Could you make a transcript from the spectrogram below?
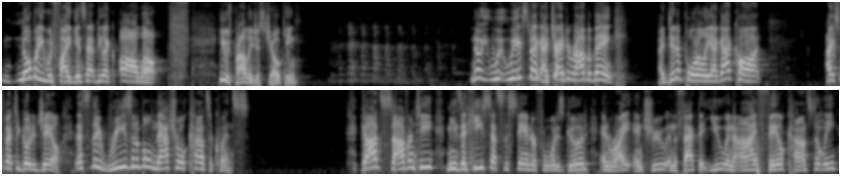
Nobody would fight against that, be like, oh, well, pff, he was probably just joking. no, we, we expect, I tried to rob a bank. I did it poorly. I got caught. I expect to go to jail. That's the reasonable, natural consequence. God's sovereignty means that He sets the standard for what is good and right and true, and the fact that you and I fail constantly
